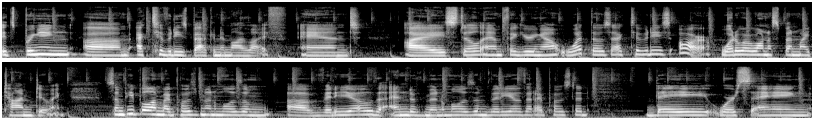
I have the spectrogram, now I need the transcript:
it's bringing um, activities back into my life, and I still am figuring out what those activities are. What do I want to spend my time doing? Some people on my post minimalism uh, video, the end of minimalism video that I posted, they were saying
